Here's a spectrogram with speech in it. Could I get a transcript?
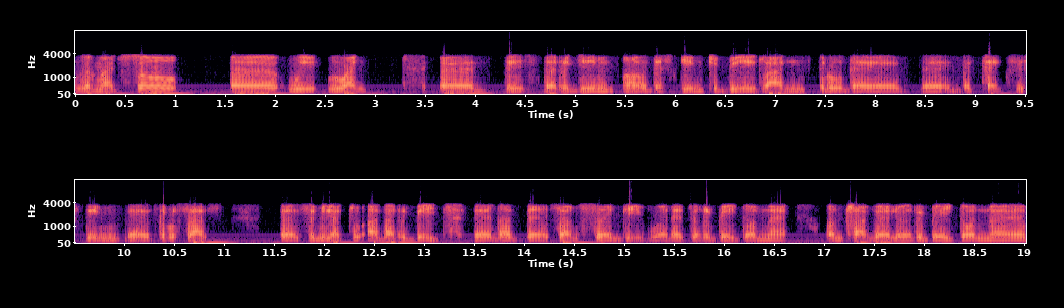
Uh, very much. So uh, we, we want uh, this the regime or the scheme to be run through the the, the tax system uh, through SARS. Uh, similar to other rebates uh, that uh, SARS uh, give, whether it's a rebate on uh, on travel, a rebate on uh,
